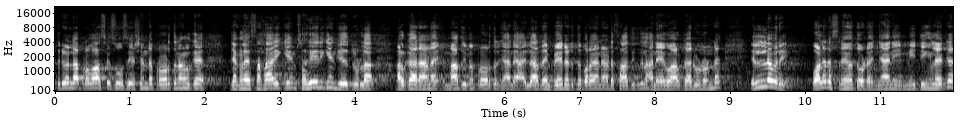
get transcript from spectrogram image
തിരുവല്ല പ്രവാസി അസോസിയേഷന്റെ പ്രവർത്തനങ്ങൾക്ക് ഞങ്ങളെ സഹായിക്കുകയും സഹകരിക്കുകയും ചെയ്തിട്ടുള്ള ആൾക്കാരാണ് മാധ്യമപ്രവർത്തകർ ഞാൻ എല്ലാവരുടെയും പേരെടുത്ത് പറയാനായിട്ട് സാധിക്കുന്ന അനേകം ആൾക്കാരുണ്ട് എല്ലാവരെയും വളരെ സ്നേഹത്തോടെ ഞാൻ ഈ മീറ്റിങ്ങിലേക്ക്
